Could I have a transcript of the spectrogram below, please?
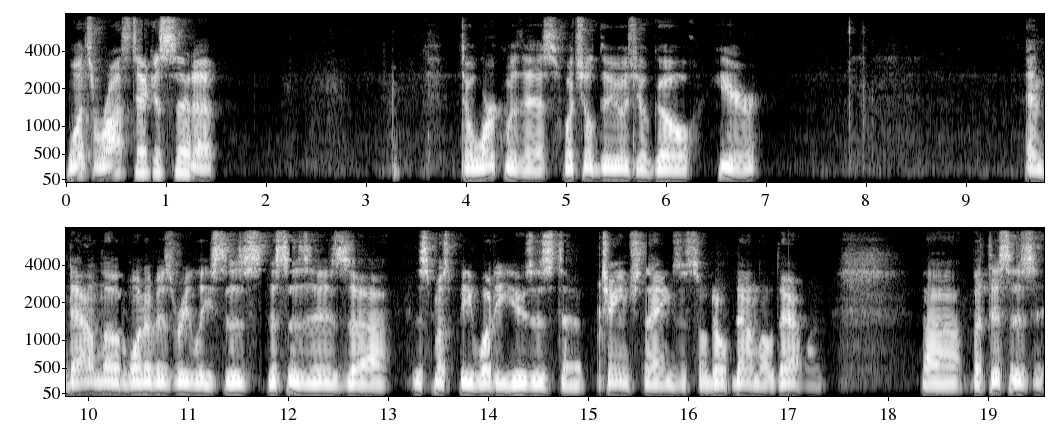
once Ross-Tech is set up to work with this, what you'll do is you'll go here and download one of his releases. This is his, uh, this must be what he uses to change things, so don't download that one. Uh, but this is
